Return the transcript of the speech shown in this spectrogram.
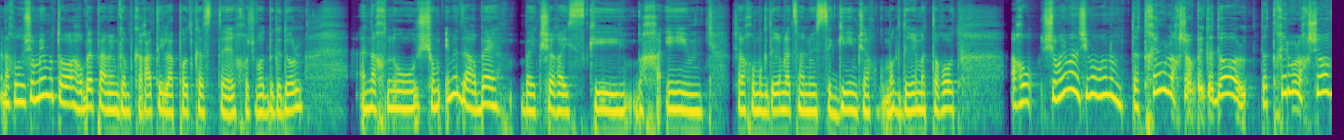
אנחנו שומעים אותו הרבה פעמים, גם קראתי לפודקאסט אה, חושבות בגדול. אנחנו שומעים את זה הרבה בהקשר העסקי, בחיים, כשאנחנו מגדירים לעצמנו הישגים, כשאנחנו מגדירים מטרות. אנחנו שומעים אנשים אומרים לנו, תתחילו לחשוב בגדול, תתחילו לחשוב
